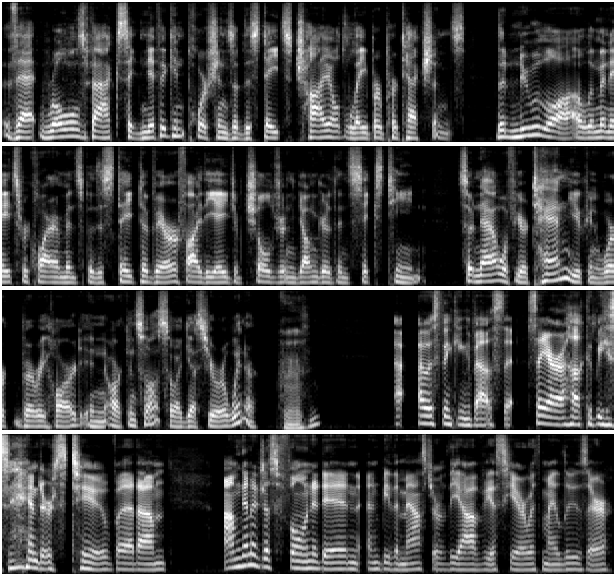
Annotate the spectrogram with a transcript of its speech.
that rolls back significant portions of the state's child labor protections. The new law eliminates requirements for the state to verify the age of children younger than 16. So now, if you're 10, you can work very hard in Arkansas. So I guess you're a winner. Mm-hmm. I, I was thinking about Sa- Sarah Huckabee Sanders too, but um, I'm gonna just phone it in and be the master of the obvious here with my loser.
